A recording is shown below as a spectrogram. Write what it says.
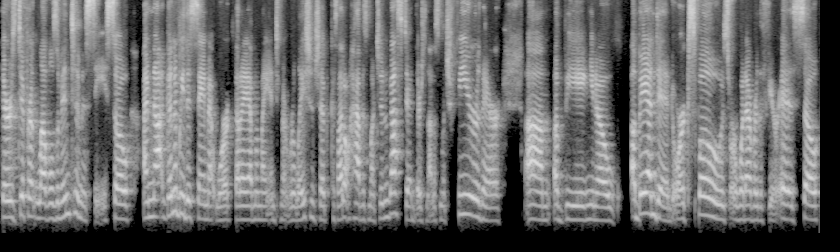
There's different levels of intimacy. So I'm not going to be the same at work that I am in my intimate relationship because I don't have as much invested. There's not as much fear there um, of being, you know, abandoned or exposed or whatever the fear is. So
